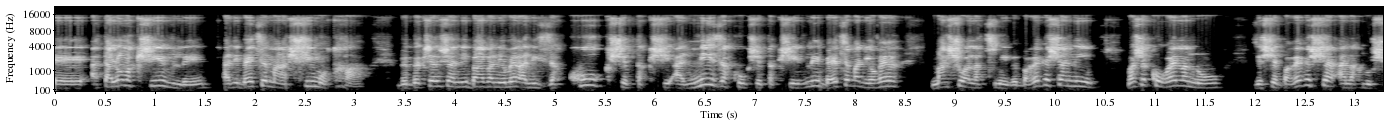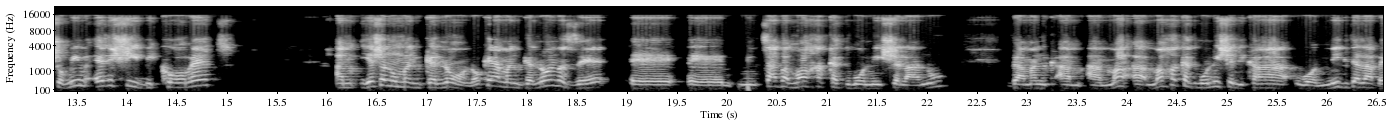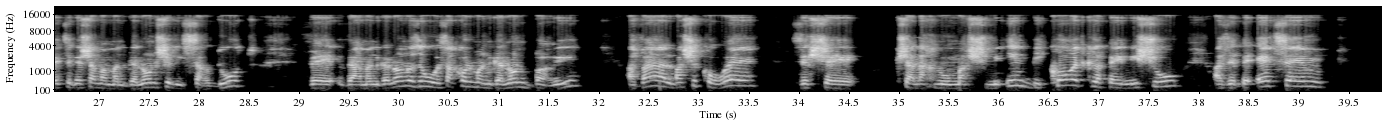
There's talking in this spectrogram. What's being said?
Uh, אתה לא מקשיב לי, אני בעצם מאשים אותך. ובהקשר שאני בא ואני אומר, אני זקוק שתקשיב, אני זקוק שתקשיב לי, בעצם אני אומר משהו על עצמי. וברגע שאני, מה שקורה לנו, זה שברגע שאנחנו שומעים איזושהי ביקורת, יש לנו מנגנון, אוקיי? המנגנון הזה אה, אה, נמצא במוח הקדמוני שלנו, והמוח הקדמוני שנקרא, הוא אמיגדלה, בעצם יש שם מנגנון של הישרדות, ו- והמנגנון הזה הוא בסך הכל מנגנון בריא, אבל מה שקורה זה שכשאנחנו משמיעים ביקורת כלפי מישהו, אז זה בעצם,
